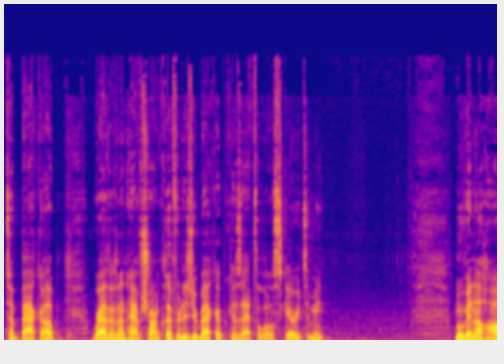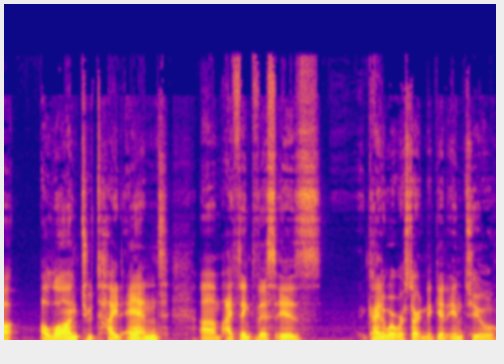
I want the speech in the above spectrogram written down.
to back up rather than have Sean Clifford as your backup because that's a little scary to me. Moving along to tight end, um, I think this is kind of where we're starting to get into.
